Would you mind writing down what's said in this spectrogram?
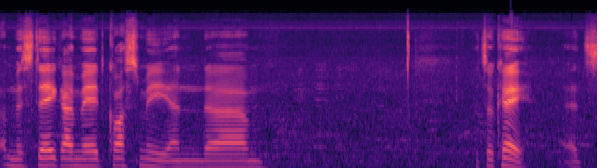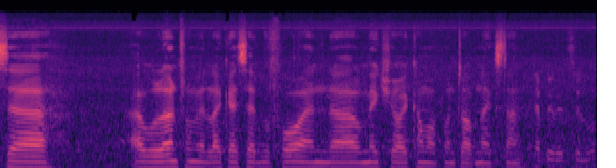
a mistake I made cost me, and um, it's okay. It's uh, I will learn from it, like I said before, and uh, I'll make sure I come up on top next time. Happy with silver?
